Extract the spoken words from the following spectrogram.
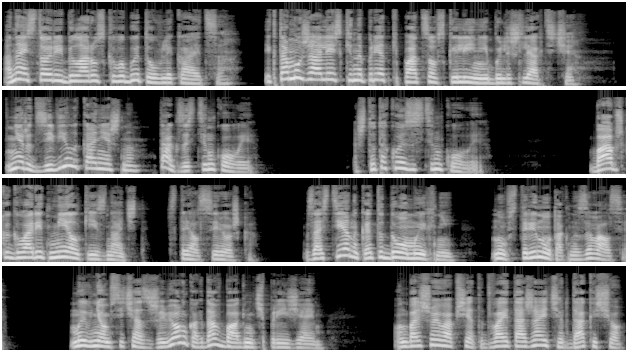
«Она историей белорусского быта увлекается. И к тому же Олеськины предки по отцовской линии были шляхтичи. Не Радзивиллы, конечно, так, застенковые». «Что такое застенковые?» «Бабушка говорит, мелкие, значит», — встрял Сережка. «Застенок — это дом ихний. Ну, в старину так назывался. Мы в нем сейчас живем, когда в Багниче приезжаем. Он большой вообще-то, два этажа и чердак еще.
